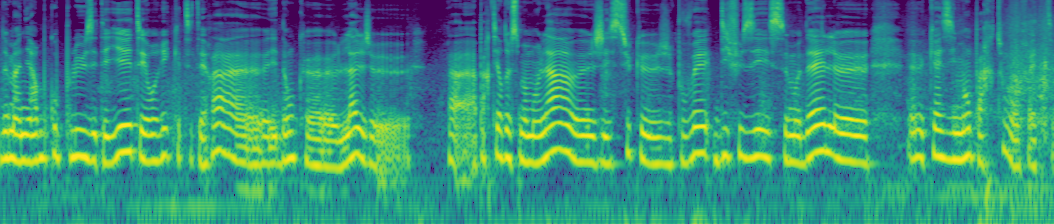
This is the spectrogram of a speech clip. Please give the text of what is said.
de manière beaucoup plus étayée, théorique, etc. Euh, et donc là, je, à partir de ce moment-là, euh, j'ai su que je pouvais diffuser ce modèle euh, euh, quasiment partout en fait.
